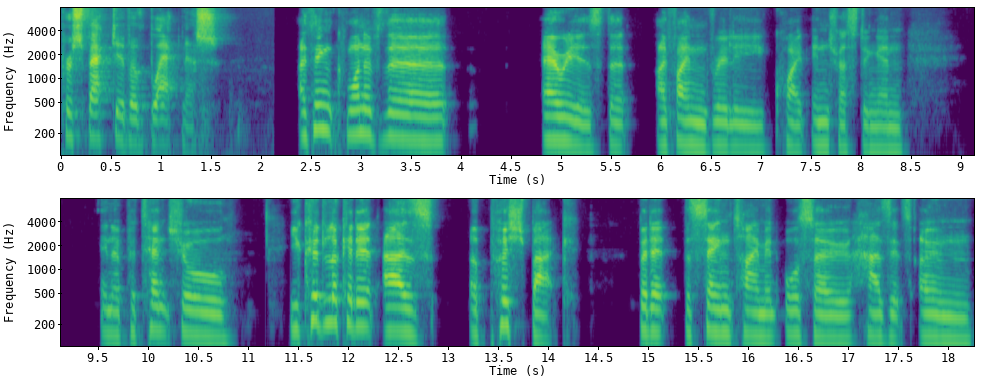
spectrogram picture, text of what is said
perspective of blackness? I think one of the areas that I find really quite interesting in in a potential you could look at it as a pushback, but at the same time, it also has its own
